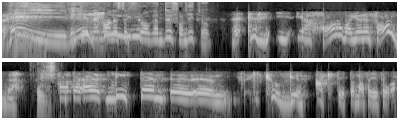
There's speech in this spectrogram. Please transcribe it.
Hej! Vilken är den vanligaste frågan du får om ditt jobb? Jaha, vad gör en sån? Oj. Fast det är lite uh, kuggaktigt om man säger så.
